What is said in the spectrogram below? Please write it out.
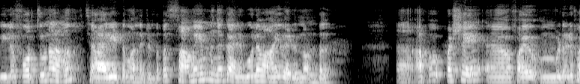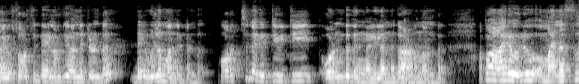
വില ഓഫ് ഫോർച്യൂണാണ് ചാരിയിട്ട് വന്നിട്ടുണ്ട് അപ്പം സമയം നിങ്ങൾക്ക് അനുകൂലമായി വരുന്നുണ്ട് അപ്പോൾ പക്ഷേ ഫൈവ് ഇവിടെ ഒരു ഫൈവ് സോഴ്സിൻ്റെ എനർജി വന്നിട്ടുണ്ട് ഡെവിളും വന്നിട്ടുണ്ട് കുറച്ച് നെഗറ്റിവിറ്റി ഉണ്ട് നിങ്ങളിൽ നിങ്ങളിലെന്ന് കാണുന്നുണ്ട് അപ്പോൾ ആ ഒരു മനസ്സ്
